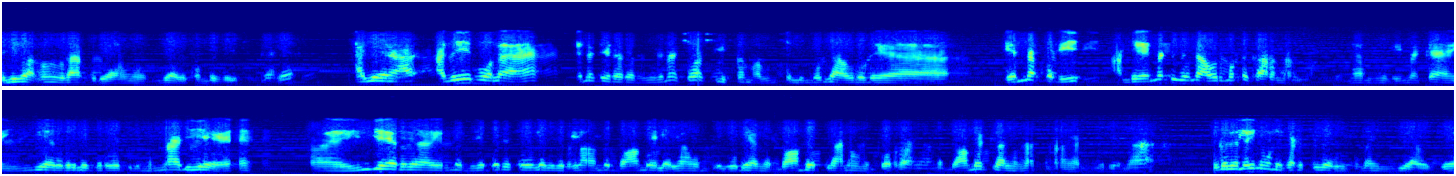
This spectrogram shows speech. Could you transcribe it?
தெளிவாகவும் விடாப்படியாகவும் வந்து அதை கொண்டு போயிட்டு அது அதே போல என்ன செய்யறாரு அப்படின்னா சோசியலிசம் அப்படின்னு சொல்லும்போது அவருடைய எண்ணப்படி அந்த எண்ணத்துக்கு வந்து அவர் மட்டும் காரணம் இல்லை. என்ன அப்படின்னாக்கா இந்திய விடுதலை பெறுவதற்கு முன்னாடியே இந்தியாவில் இருந்த மிகப்பெரிய தொழிலதிபர்கள்லாம் வந்து பாம்பேல எல்லாம் ஒன்று கூடி அந்த பாம்பே பிளான் ஒன்று போடுறாங்க. அந்த பாம்பே பிளான் என்ன சொல்றாங்க அப்படின்னா விடுதலைன்னு ஒன்று கிடைச்சது அப்படின்னு இந்தியாவுக்கு.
